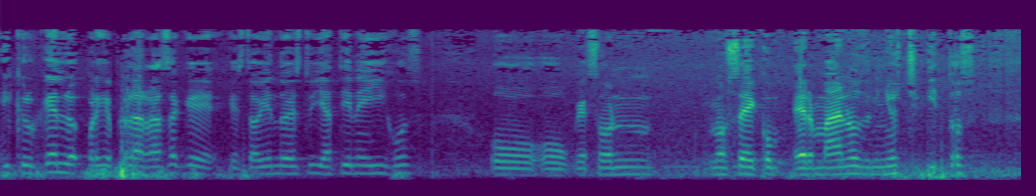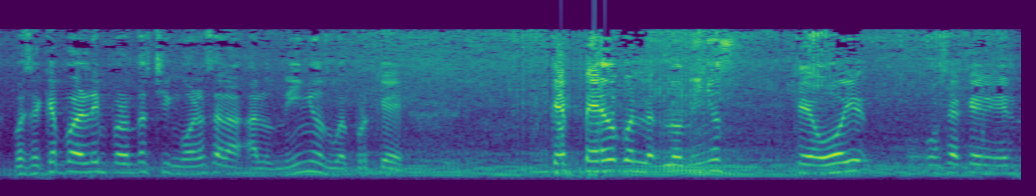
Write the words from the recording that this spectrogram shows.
Y creo que, lo- por ejemplo, la raza que, que está viendo esto y ya tiene hijos o, o que son, no sé, hermanos de niños chiquitos, pues hay que ponerle improntas chingonas a, la- a los niños, güey, porque qué pedo con la- los niños que hoy, o sea, que en,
